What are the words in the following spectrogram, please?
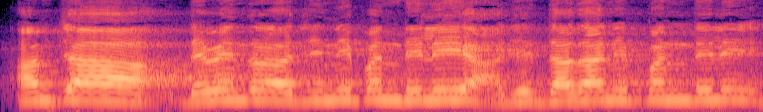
आमच्या देवेंद्रजींनी पण दिली अजितदादांनी पण दिली.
